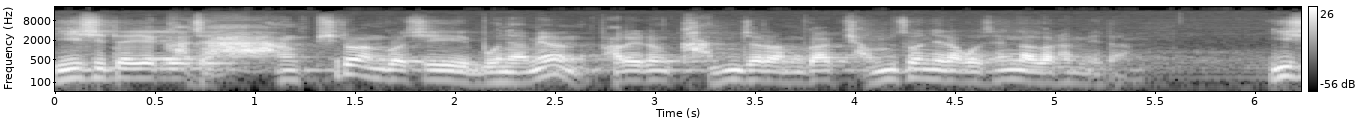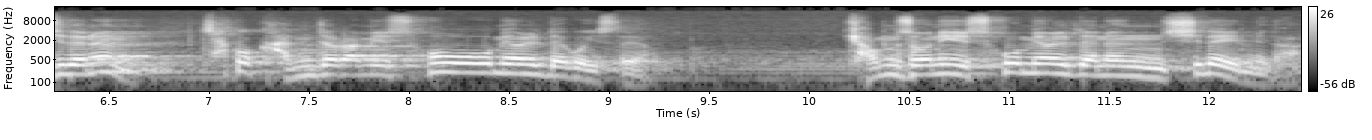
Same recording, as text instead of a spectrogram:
이 시대에 가장 필요한 것이 뭐냐면 바로 이런 간절함과 겸손이라고 생각을 합니다. 이 시대는 자꾸 간절함이 소멸되고 있어요. 겸손이 소멸되는 시대입니다.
